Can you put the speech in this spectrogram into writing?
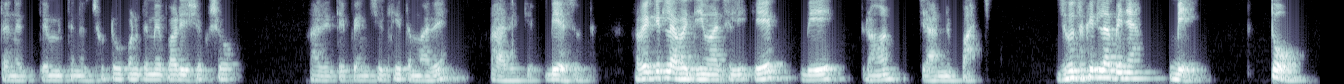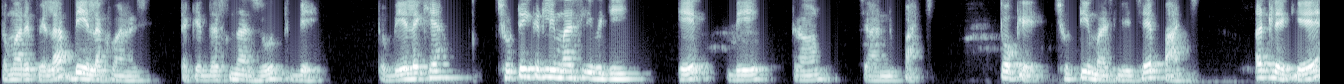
તને, તમે, તેને છૂટું પણ તમે પાડી શકશો. આ રીતે પેન્સિલથી તમારે આ રીતે બે જૂથ. હવે કેટલા વધી માછલી એક, બે, ત્રણ, ચાર ને પાંચ. જૂથ કેટલા બન્યા? બે. તો તમારે પહેલા બે લખવાના છે. તો કે દસ ના જૂથ બે. તો બે લખ્યા. છૂટી કેટલી માછલી વધી એક, બે, ત્રણ, ચાર ને પાંચ. તો કે છૂટી માછલી છે પાંચ. એટલે કે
